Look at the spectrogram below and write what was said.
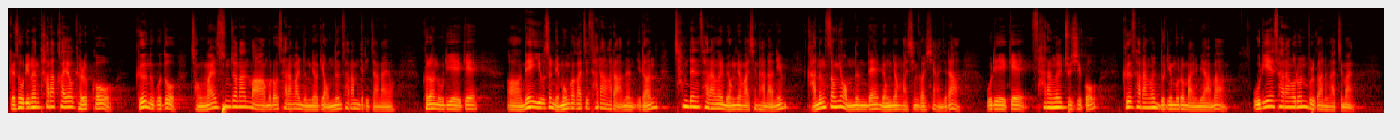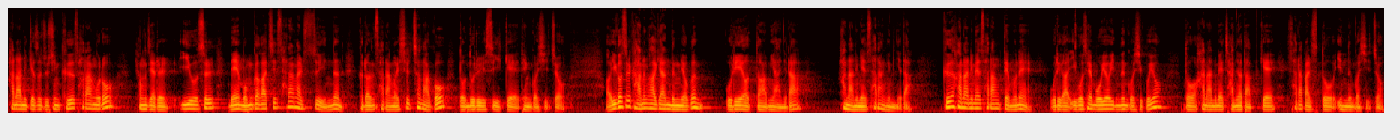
그래서 우리는 타락하여 결코 그 누구도 정말 순전한 마음으로 사랑할 능력이 없는 사람들이잖아요. 그런 우리에게 어, 내 이웃을 내 몸과 같이 사랑하라는 이런 참된 사랑을 명령하신 하나님, 가능성이 없는데 명령하신 것이 아니라 우리에게 사랑을 주시고 그 사랑을 누림으로 말미암아 우리의 사랑으로는 불가능하지만 하나님께서 주신 그 사랑으로 형제를 이웃을 내 몸과 같이 사랑할 수 있는 그런 사랑을 실천하고 또 누릴 수 있게 된 것이죠. 어, 이것을 가능하게 한 능력은 우리의 어떠함이 아니라 하나님의 사랑입니다. 그 하나님의 사랑 때문에 우리가 이곳에 모여 있는 것이고요. 또 하나님의 자녀답게 살아갈 수도 있는 것이죠.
